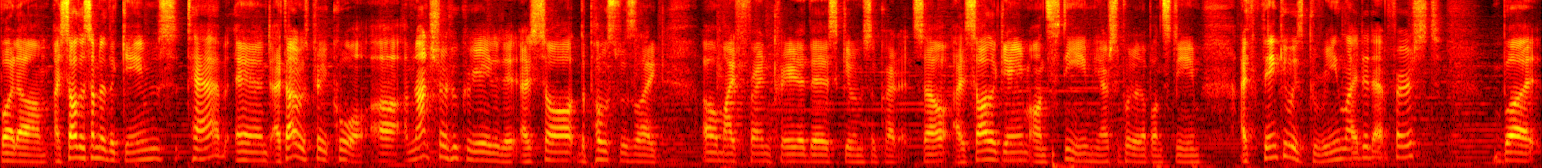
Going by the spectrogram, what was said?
But um, I saw this under the games tab and I thought it was pretty cool. Uh, I'm not sure who created it. I saw the post was like, oh, my friend created this, give him some credit. So I saw the game on Steam. He actually put it up on Steam. I think it was green lighted at first but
